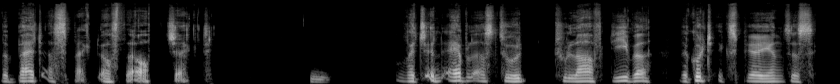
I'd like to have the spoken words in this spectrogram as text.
the bad aspect of the object which enable us to to love deeper the good experiences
